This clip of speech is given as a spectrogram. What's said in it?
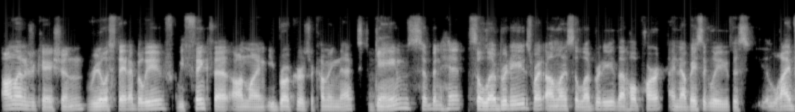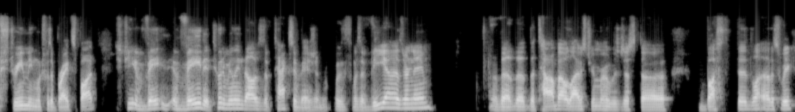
Online education, real estate, I believe. We think that online e-brokers are coming next. Games have been hit. Celebrities, right? Online celebrity, that whole part. And now basically this live streaming, which was a bright spot. She evaded $200 million of tax evasion with, was it Viya as her name? The the the Taobao live streamer who was just uh, busted this week.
